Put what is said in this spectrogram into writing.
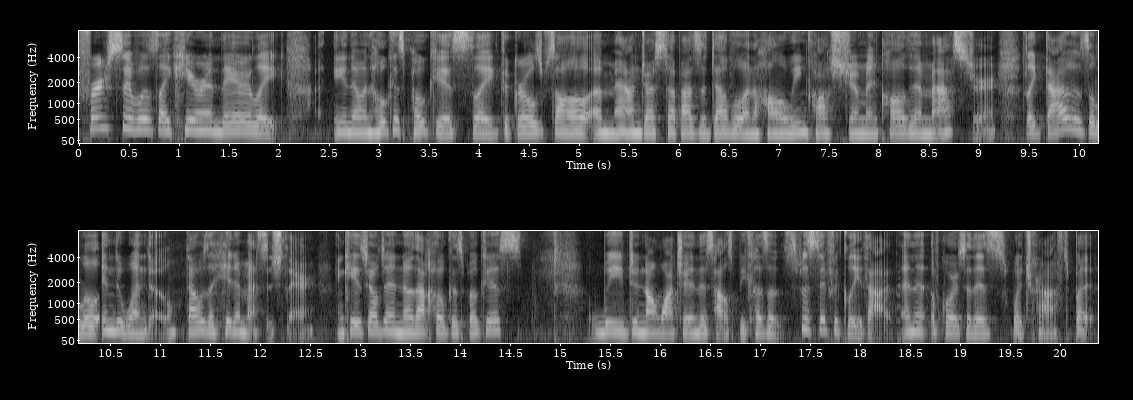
first it was like here and there like you know in hocus pocus like the girls saw a man dressed up as a devil in a halloween costume and called him master. Like that was a little innuendo. That was a hidden message there. In case y'all didn't know that hocus pocus we do not watch it in this house because of specifically that. And it, of course it is witchcraft but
